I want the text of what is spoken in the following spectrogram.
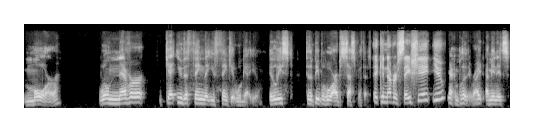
more will never get you the thing that you think it will get you. At least to the people who are obsessed with it. It can never satiate you. Yeah, completely. Right. I mean, it's,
